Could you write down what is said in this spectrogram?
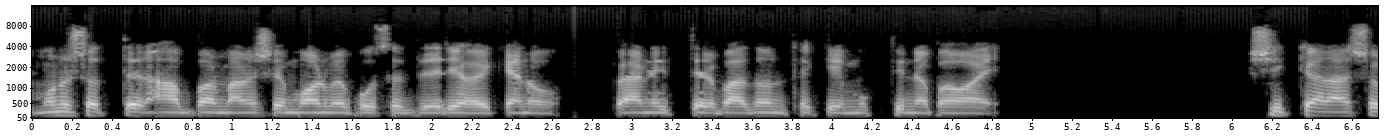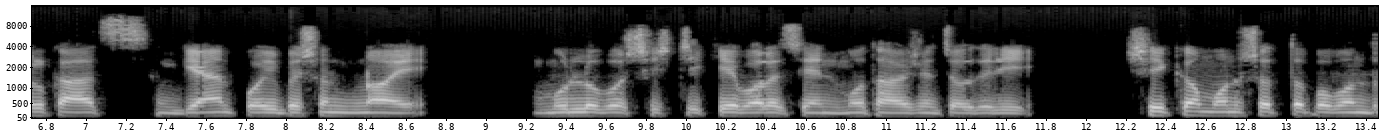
মনুষ্যত্বের আহ্বান মানুষের মর্মে পৌঁছতে দেরি হয় কেন? প্রাণিত্বের বাঁধন থেকে মুক্তি না পাওয়ায়। শিক্ষার আসল কাজ জ্ঞান পরিবেশন নয়, মূল্যবোধ সৃষ্টি। কে বলেছেন? মোতা হোসেন চৌধুরী। শিক্ষা মনুষ্যত্ব প্রবন্ধ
